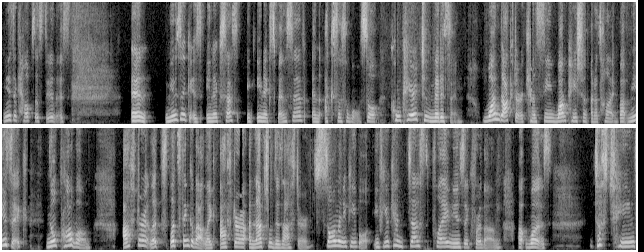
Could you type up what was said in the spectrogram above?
music helps us do this. And music is inaccess inexpensive and accessible. So compared to medicine, one doctor can see one patient at a time, but music, no problem. After, let's, let's think about like after a natural disaster, so many people, if you can just play music for them at once, just change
